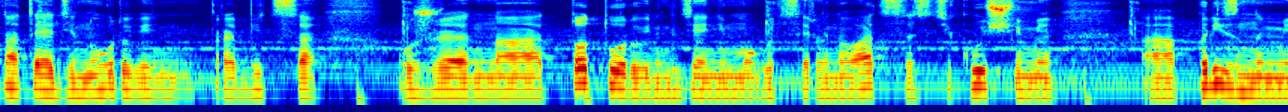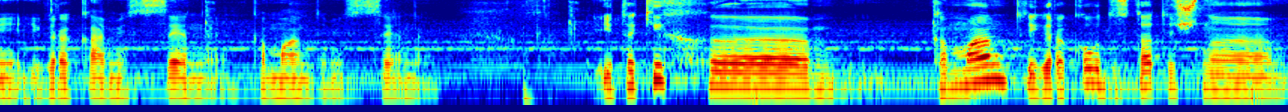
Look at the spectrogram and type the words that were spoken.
на Т1 уровень, пробиться уже на тот уровень, где они могут соревноваться с текущими а, признанными игроками сцены, командами сцены. И таких э, команд, игроков достаточно,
